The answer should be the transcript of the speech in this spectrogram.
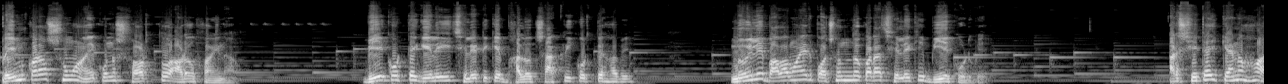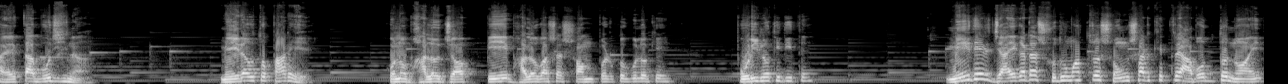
প্রেম করার সময় কোনো শর্ত আরোপ হয় না। বিয়ে করতে গেলেই ছেলেটিকে ভালো চাকরি করতে হবে। নইলে বাবা মায়ের পছন্দ করা ছেলেকে বিয়ে করবে। আর সেটাই কেন হয় তা বুঝি না। মেয়েরাও তো পারে। কোনো ভালো জব পেয়ে ভালোবাসার সম্পর্কগুলোকে পরিণতি দিতে। মেয়েদের জায়গাটা শুধুমাত্র সংসার ক্ষেত্রে আবদ্ধ নয়,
